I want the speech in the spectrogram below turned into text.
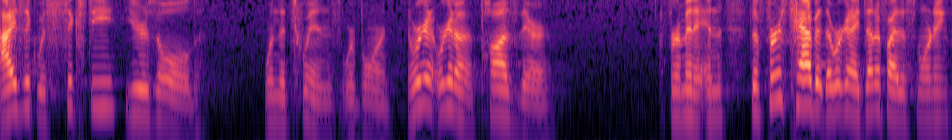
Isaac was 60 years old when the twins were born. And we're going we're to pause there for a minute. And the first habit that we're going to identify this morning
